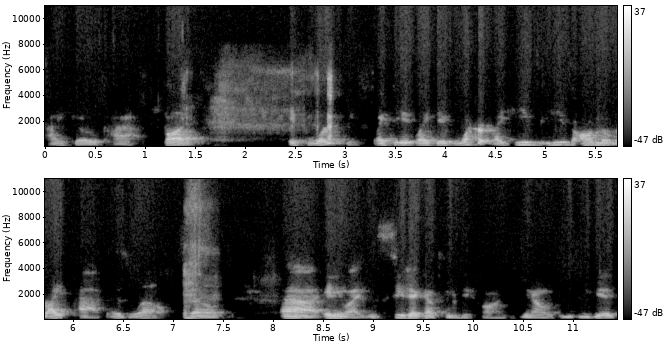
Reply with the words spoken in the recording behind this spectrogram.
psychopath, but it's working. like it, like it worked. Like he's he's on the right path as well. So uh, anyway, CJ Cup's going to be fun. You know, you, you, get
